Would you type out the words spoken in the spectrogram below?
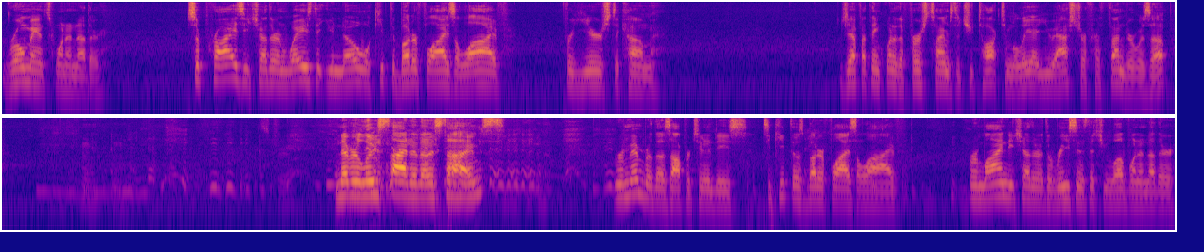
romance one another. Surprise each other in ways that you know will keep the butterflies alive for years to come. Jeff, I think one of the first times that you talked to Malia, you asked her if her thunder was up. Never lose sight of those times. Remember those opportunities to keep those butterflies alive. Remind each other of the reasons that you love one another,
